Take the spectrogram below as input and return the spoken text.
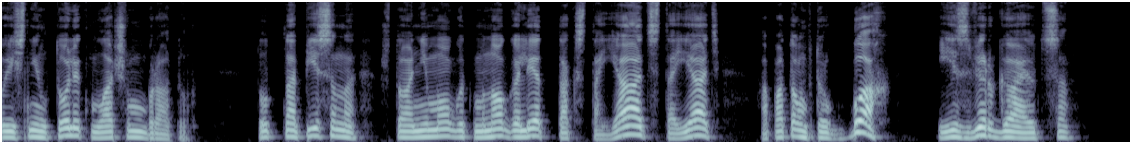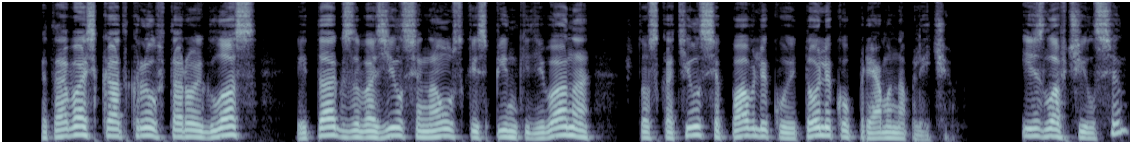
пояснил Толик младшему брату. «Тут написано, что они могут много лет так стоять, стоять, а потом вдруг бах — и извергаются». Котоваська открыл второй глаз и так завозился на узкой спинке дивана, что скатился Павлику и Толику прямо на плечи. Изловчился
